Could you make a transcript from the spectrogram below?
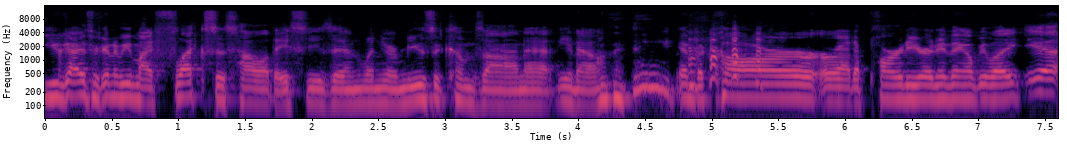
you guys are going to be my flex this holiday season when your music comes on at you know in the car or at a party or anything. I'll be like yeah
